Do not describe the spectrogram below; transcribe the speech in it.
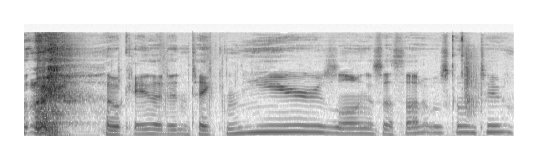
okay, that didn't take near as long as I thought it was going to.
